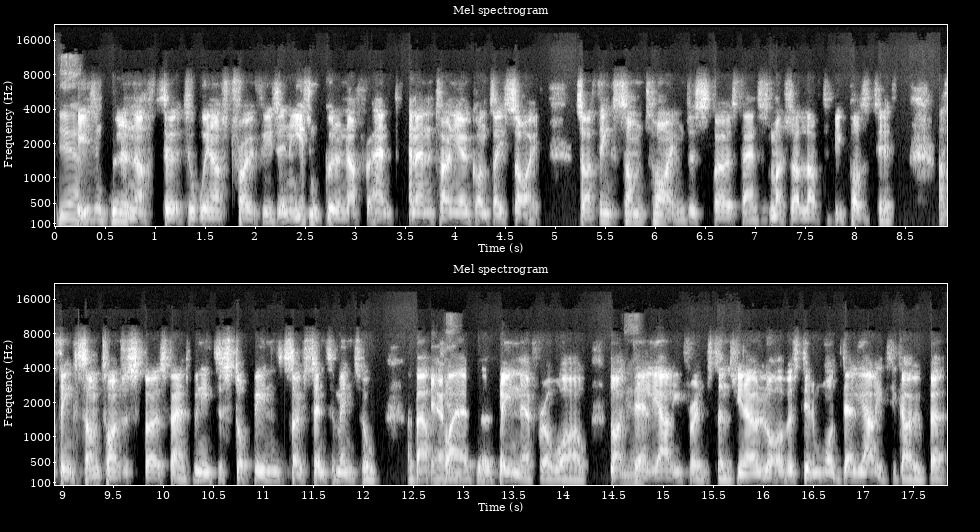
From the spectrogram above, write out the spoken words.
Yeah. He isn't good enough to, to win us trophies, and he isn't good enough for an, an Antonio Conte side. So I think sometimes, as Spurs fans, as much as I love to be positive, I think sometimes as Spurs fans we need to stop being so sentimental about Yeah. players that have been there for a while. Like Yeah. Dele Alli, for instance. You know, a lot of us didn't want Dele Alli to go, but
